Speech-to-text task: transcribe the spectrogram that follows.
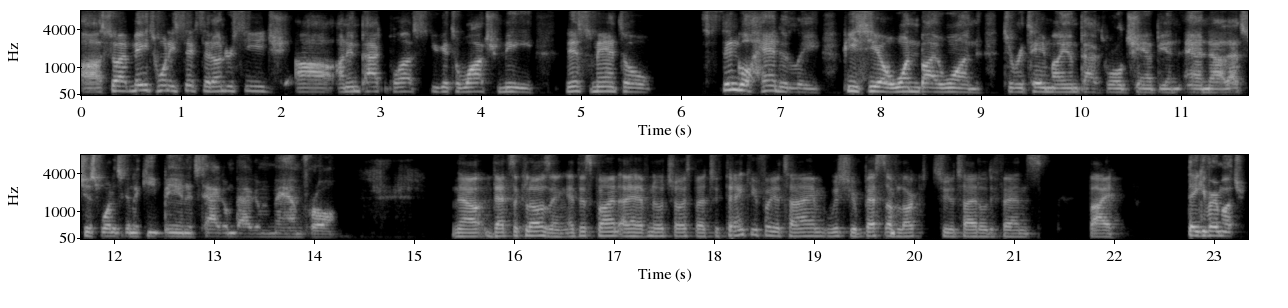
Uh, so at May 26th at Under Siege uh, on Impact Plus, you get to watch me dismantle single-handedly PCO one by one to retain my Impact World Champion, and uh, that's just what it's going to keep being. It's tag 'em, bag 'em, and mayhem for all. Now that's a closing. At this point, I have no choice but to thank you for your time. Wish you best of luck to your title defense. Bye. Thank you very much.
